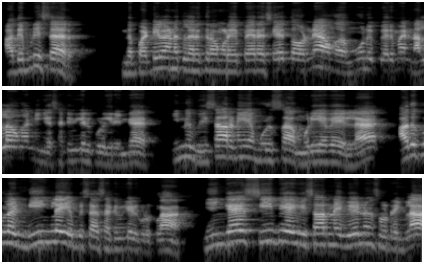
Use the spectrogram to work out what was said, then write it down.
அது எப்படி சார் இந்த பட்டியலானத்துல இருக்கிறவங்களுடைய பேரை சேர்த்த உடனே அவங்க மூணு பேருமே நல்லவங்க நீங்க சர்டிபிகேட் கொடுக்குறீங்க. இன்னும் விசாரணையே முழுசா முடியவே இல்லை. அதுக்குள்ள நீங்களே எப்படி சார் சர்டிபிகேட் கொடுக்கலாம்? நீங்க சிபிஐ விசாரணை வேணும்னு சொல்றீங்களா?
